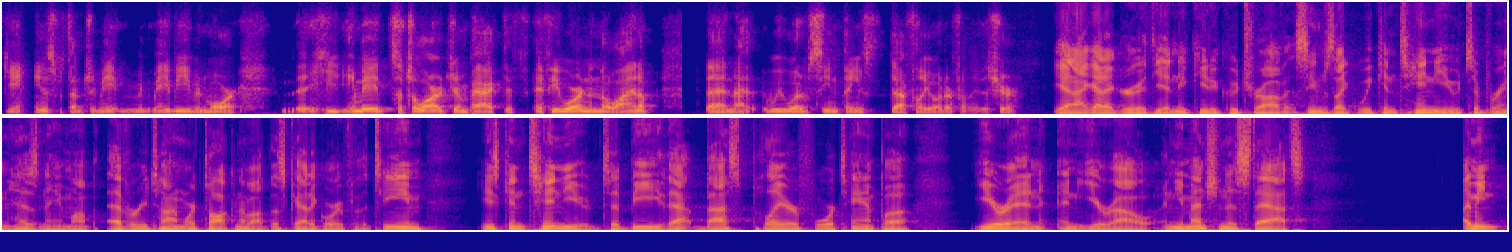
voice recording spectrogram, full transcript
games potentially, maybe even more. He he made such a large impact. If if he weren't in the lineup, then we would have seen things definitely go differently this year. Yeah, and I got to agree with you. Nikita Kucherov, it seems like we continue to bring his name up every time we're talking about this category for the team. He's continued to be that best player for Tampa year in and year out. And you mentioned his stats. I mean,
